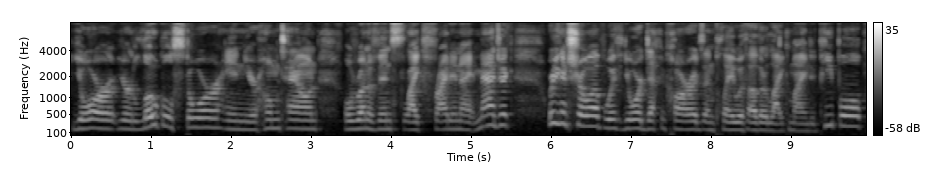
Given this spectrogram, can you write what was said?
your your local store in your hometown will run events like Friday Night Magic, where you can show up with your deck of cards and play with other like-minded people,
